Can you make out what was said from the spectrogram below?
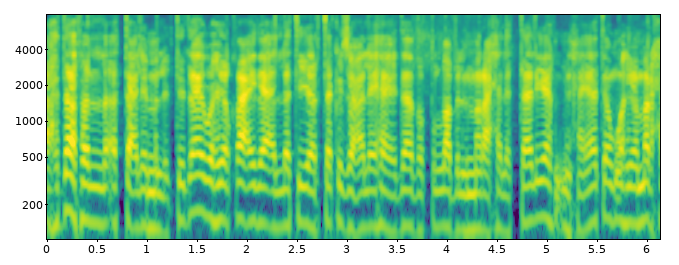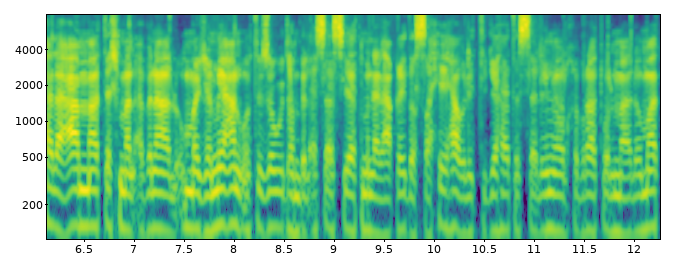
أهداف التعليم الابتدائي وهي القاعدة التي يرتكز عليها إعداد الطلاب للمراحل التالية من حياتهم وهي مرحلة عامة تشمل أبناء الأمة جميعا وتزودهم بالأساسيات من العقيدة الصحيحة والاتجاهات السليمة والخبرات والمعلومات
